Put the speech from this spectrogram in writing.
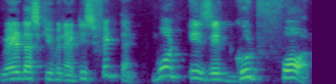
where does Kubernetes fit then? What is it good for?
